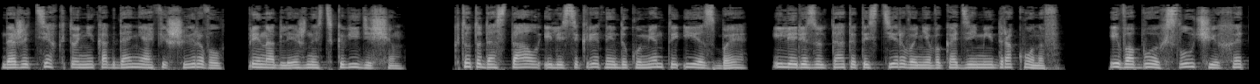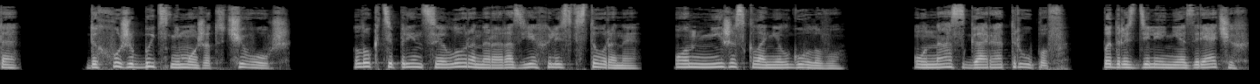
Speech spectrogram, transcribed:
даже тех, кто никогда не афишировал принадлежность к видящим. Кто-то достал или секретные документы ИСБ, или результаты тестирования в Академии драконов. И в обоих случаях это да хуже быть не может, чего уж. Локти принца и Лоренера разъехались в стороны. Он ниже склонил голову. У нас гора трупов. Подразделения зрячих,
